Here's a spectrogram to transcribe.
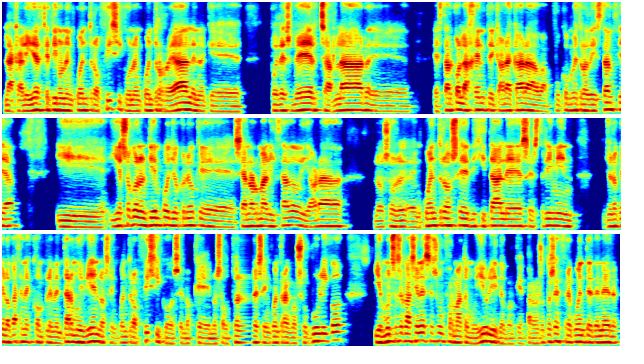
la calidad que tiene un encuentro físico, un encuentro real en el que puedes ver, charlar, eh, estar con la gente cara a cara a pocos metros de distancia. Y, eso con el tiempo yo creo que se ha normalizado y ahora los encuentros eh, digitales, streaming, yo creo que lo que hacen es complementar muy bien los encuentros físicos en los que los autores se encuentran con su público y en muchas ocasiones es un formato muy híbrido porque para nosotros es frecuente tener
